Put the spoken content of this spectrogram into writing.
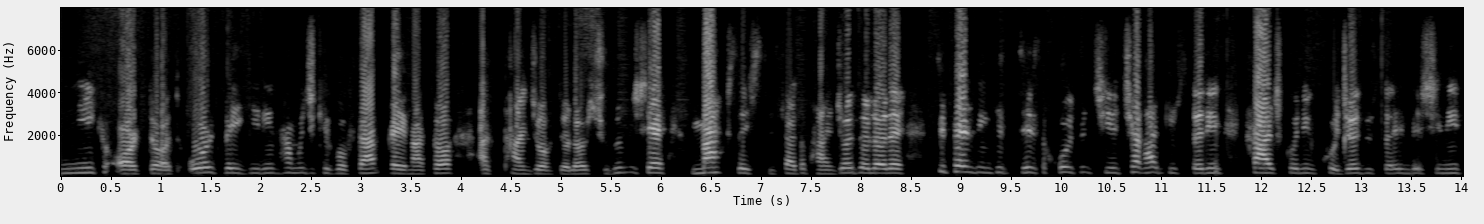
nickart.org بگیرین. همونجی که گفتم قیمت ها از 50 دلار شروع میشه. مکسش 350 دلاره. depending که taste خودتون چیه چقدر دوست دارین خرج کنین کجا دوست دارین بشینین.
